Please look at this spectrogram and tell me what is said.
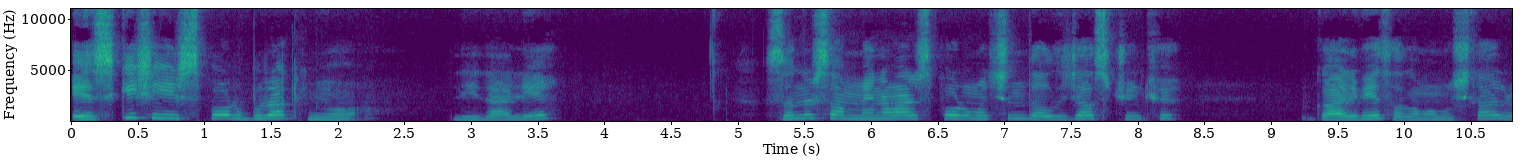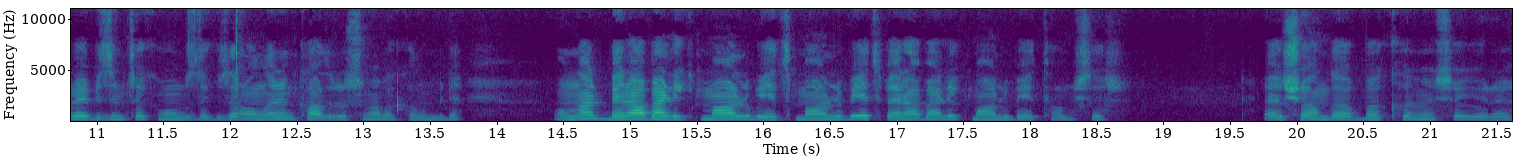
Eskişehir Spor bırakmıyor liderliği. Sanırsam Menemen Spor maçını da alacağız çünkü galibiyet alamamışlar ve bizim takımımız da güzel. Onların kadrosuna bakalım bir de. Onlar beraberlik, mağlubiyet, mağlubiyet, beraberlik, mağlubiyet almışlar. Evet şu anda bakınışa göre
